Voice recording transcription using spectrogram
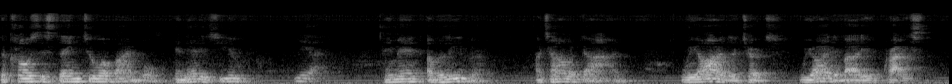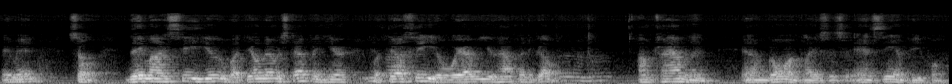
the closest thing to a Bible, and that is you. Yeah. Amen. A believer, a child of God. We are the church. We are the body of Christ. Amen. So they might see you, but they'll never step in here, but they'll right. see you wherever you happen to go. Mm-hmm. I'm traveling and I'm going places and seeing people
